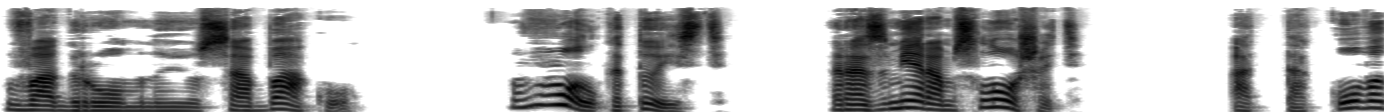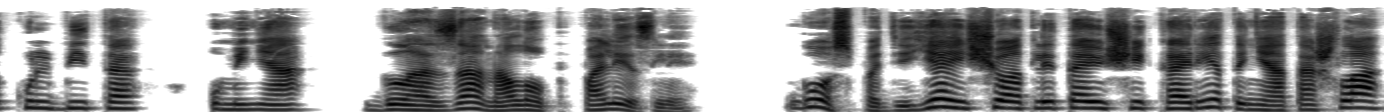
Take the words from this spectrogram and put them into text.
в огромную собаку. Волка, то есть размером с лошадь. От такого кульбита у меня глаза на лоб полезли. Господи, я еще от летающей кареты не отошла,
